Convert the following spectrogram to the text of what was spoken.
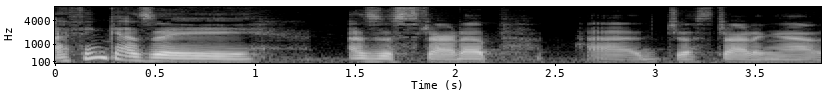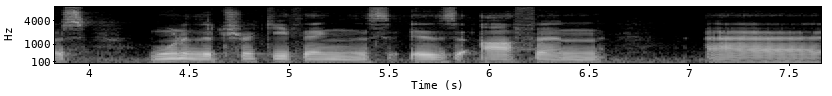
I think as a as a startup uh, just starting out, one of the tricky things is often uh,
